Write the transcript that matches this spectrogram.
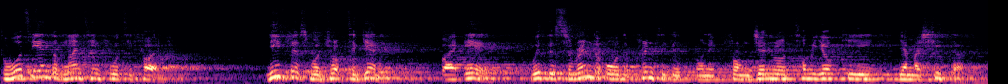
Towards the end of 1945, leaflets were dropped again by air with the surrender order printed on it from General Tomoyuki Yamashita,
